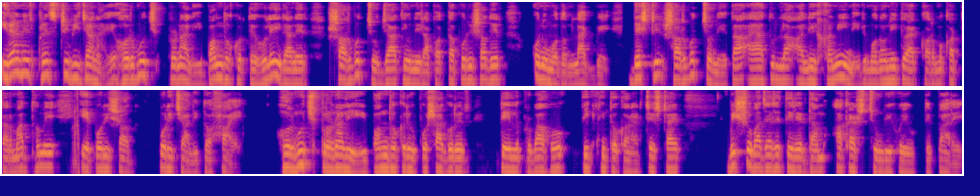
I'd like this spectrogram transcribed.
ইরানের প্রেস টিভি জানায়, হরমুজ প্রণালী বন্ধ করতে হলে ইরানের সর্বোচ্চ জাতীয় নিরাপত্তা পরিষদের অনুমোদন লাগবে। দেশটির সর্বোচ্চ নেতা আয়াতুল্লাহ আলী খামিনির মনোনীত এক কর্মকর্তার মাধ্যমে এ পরিষদ পরিচালিত হয়। হরমুজ প্রণালী বন্ধ করে উপসাগরের তেল প্রবাহ বিঘ্নিত করার চেষ্টায় বিশ্ববাজারে তেলের দাম আকাশচুম্বী হয়ে উঠতে পারে।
